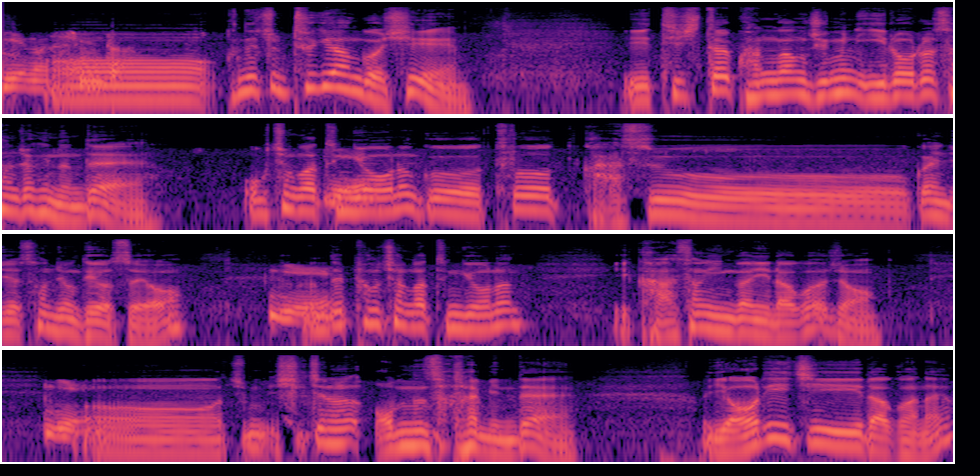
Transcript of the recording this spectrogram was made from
예, 맞습니다. 어, 근데 좀 특이한 것이 이 디지털 관광 주민 1호를 선정했는데 옥천 같은 예. 경우는 그 트롯 가수가 이제 선정되었어요. 예, 그런데 평창 같은 경우는 이 가상 인간이라고 하죠. 예. 어, 지금 실제는 없는 사람인데 여리지라고 하나요?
